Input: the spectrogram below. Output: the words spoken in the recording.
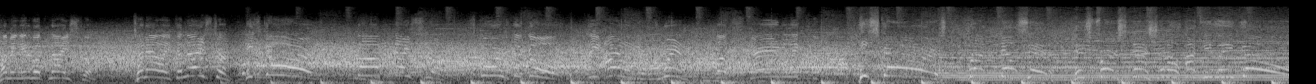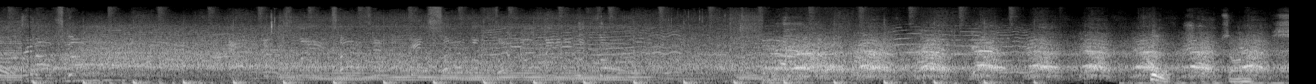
coming in with Nystrom. Tonelli to Nystrom. He scored! Bob Nystrom scores the goal. The Islanders win the Stanley Cup. He scores! Brock Nelson, his first National Hockey League goal! Rebound score! Anders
